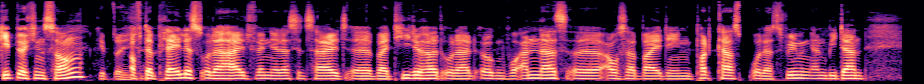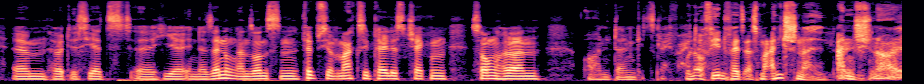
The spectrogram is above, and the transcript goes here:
Gebt euch den Song Gebt euch auf der Playlist oder halt, wenn ihr das jetzt halt äh, bei Tide hört oder halt irgendwo anders, äh, außer bei den Podcast- oder Streaming-Anbietern, ähm, hört es jetzt äh, hier in der Sendung. Ansonsten Fipsi und Maxi Playlist checken, Song hören und dann geht's gleich weiter. und auf jeden Fall jetzt erstmal anschnallen. Anschnallen.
